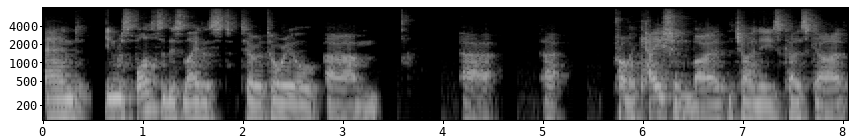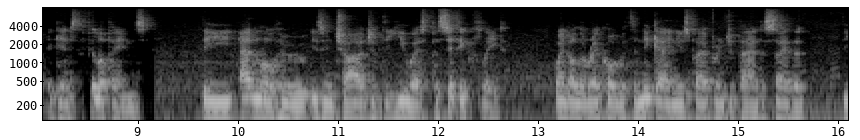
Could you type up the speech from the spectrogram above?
And in response to this latest territorial um, uh, uh, provocation by the Chinese Coast Guard against the Philippines, the admiral who is in charge of the US Pacific Fleet went on the record with the Nikkei newspaper in Japan to say that the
